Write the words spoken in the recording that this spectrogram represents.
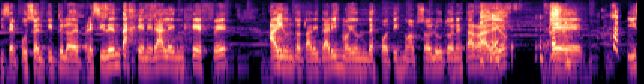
y se puso el título de presidenta general en jefe. Hay Sí. un totalitarismo y un despotismo absoluto en esta radio. Eh, y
